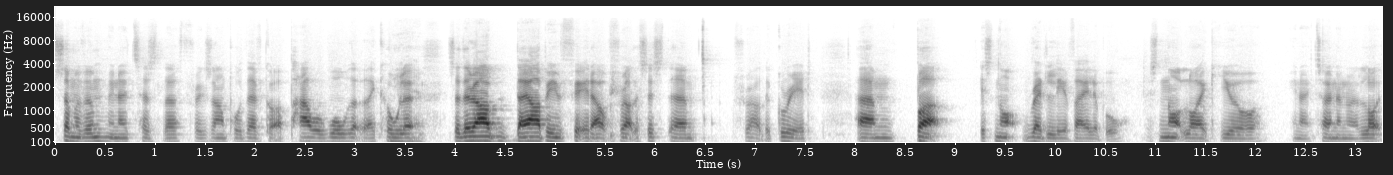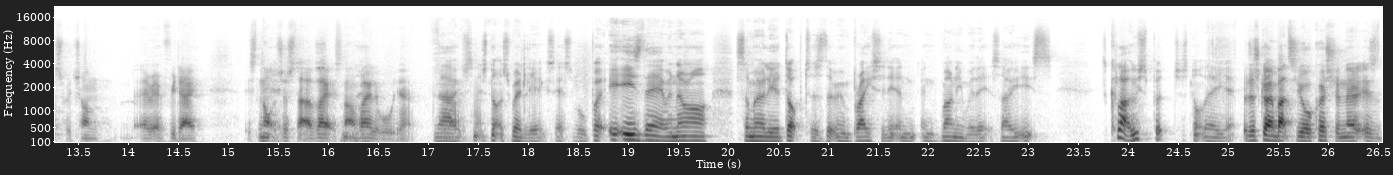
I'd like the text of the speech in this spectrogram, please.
some of them. You know, Tesla, for example, they've got a Powerwall that they call Yeah. it. So they are they are being fitted out throughout the system, throughout the grid, um, but it's not readily available. It's not like you're you know turning a light switch on every day. It's not Yeah, just that it's not no. available yet. No, it's, it's not as readily accessible, but it is there, and there are some early adopters that are embracing it and, and running with it. So It's close, but just not there yet. But just going back to your question, there is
